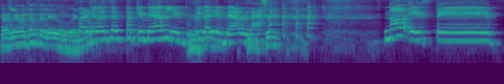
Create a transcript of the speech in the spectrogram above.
Para levantarte el ego, güey. Para levantar, para que me hablen, porque nadie me habla. Sí. no, este.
